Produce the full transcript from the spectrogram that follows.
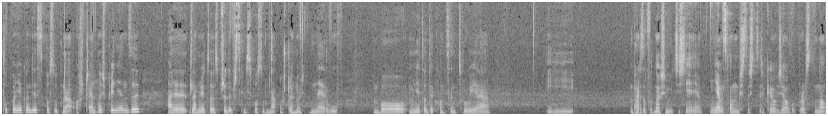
to poniekąd jest sposób na oszczędność pieniędzy, ale dla mnie to jest przede wszystkim sposób na oszczędność nerwów, bo mnie to dekoncentruje i bardzo podnosi mi ciśnienie. Nie wiem skąd mi się coś takiego wzięło, po prostu no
